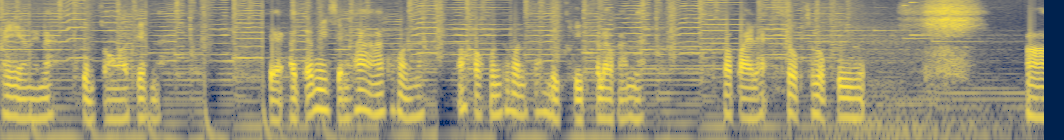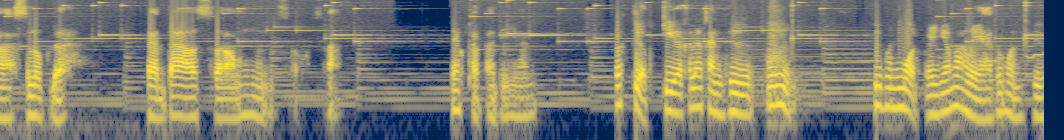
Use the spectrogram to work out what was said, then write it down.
ให้อะไรนะสุ่มสองร้อยเพชรนะแต่อาจจะมีเสียงภาคนะทุกคนนะก็ขอบคุณทุกคนที่ดูคลิปกันแล้วกันนะต่อไปแล้วสรุปสรุปคืออ่าสรุปเด้อแปดดาวสองหนึ่งสองสามเทียบกับอดีตนั้นก็เกือบเกลือก็แล้วกันคืออืมคือมันหมดไปเยอะมากเลยอะทุกคนคือ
